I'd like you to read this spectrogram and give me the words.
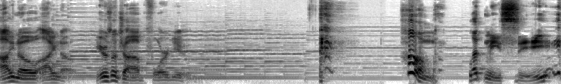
I know, I know. Here's a job for you. hum, let me see.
